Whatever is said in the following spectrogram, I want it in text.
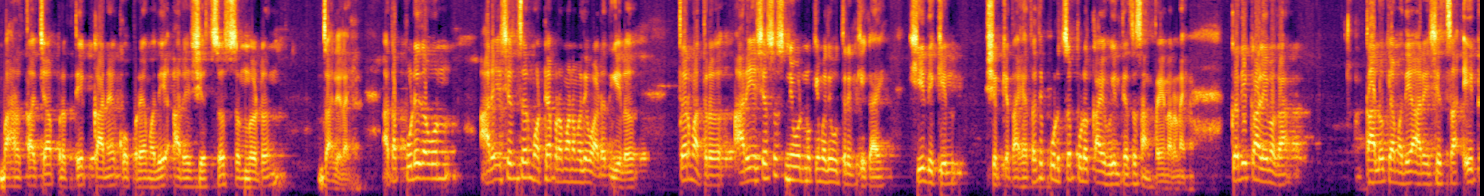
भारताच्या प्रत्येक कान्याकोपऱ्यामध्ये आर एस एसचं संघटन झालेलं आहे. आता पुढे जाऊन आर एस एस जर मोठ्या प्रमाणामध्ये वाढत गेलं तर मात्र आर एस एसच निवडणुकीमध्ये उतरेल की काय? ही देखील शक्यता आहे. आता ते पुढचं पुढं काय होईल त्याचं सांगता येणार नाही. कधी काळे बघा तालुक्यामध्ये आर एस एसचा एक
